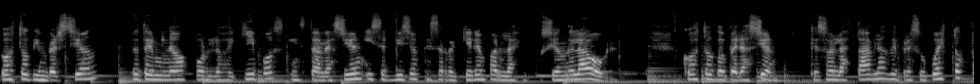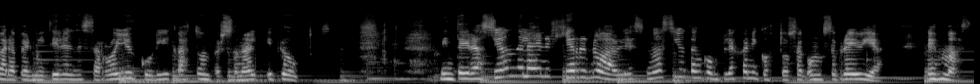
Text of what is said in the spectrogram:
costos de inversión determinados por los equipos, instalación y servicios que se requieren para la ejecución de la obra. Costos de operación, que son las tablas de presupuestos para permitir el desarrollo y cubrir gastos en personal y productos. La integración de las energías renovables no ha sido tan compleja ni costosa como se preveía. Es más,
